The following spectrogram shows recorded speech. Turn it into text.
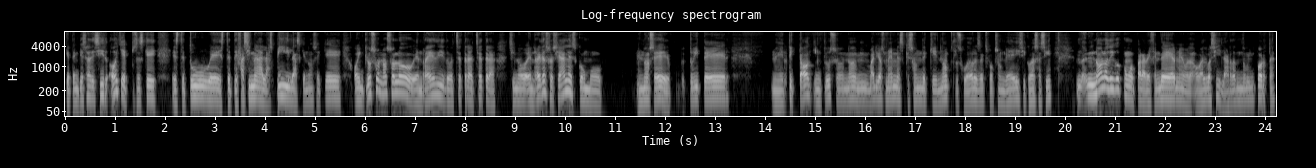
que te empieza a decir, oye, pues es que este, tú este, te fascina las pilas, que no sé qué, o incluso no solo en Reddit o etcétera, etcétera, sino en redes sociales como, no sé, Twitter, eh, TikTok incluso, ¿no? Varios memes que son de que no, pues los jugadores de Xbox son gays y cosas así. No, lo digo como para defenderme o, algo así, la verdad no me importa,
